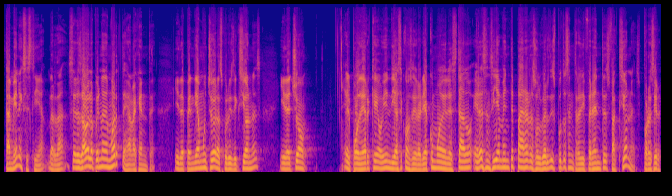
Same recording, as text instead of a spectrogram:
también existía, ¿verdad? Se les daba la pena de muerte a la gente y dependía mucho de las jurisdicciones y de hecho el poder que hoy en día se consideraría como del Estado era sencillamente para resolver disputas entre diferentes facciones. Por decir,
